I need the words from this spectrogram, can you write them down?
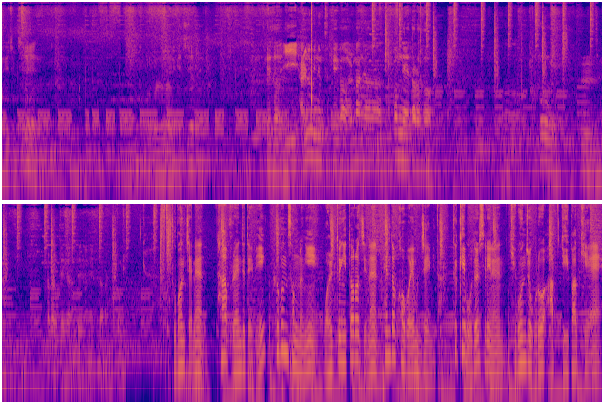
여기 지금 찢어져 있는 거예요. 손톱으로 누르면 이렇게 찢어져요. 그래서 이 알루미늄 두께가 얼마나 두껍냐에 따라서 어, 소음이 차단되냐 안 되냐에 따라 또 두 번째는 타 브랜드 대비 흡음 성능이 월등히 떨어지는 펜더 커버의 문제입니다. 특히 모델 3는 기본적으로 앞 뒤바퀴에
